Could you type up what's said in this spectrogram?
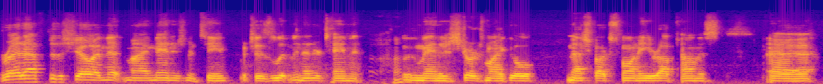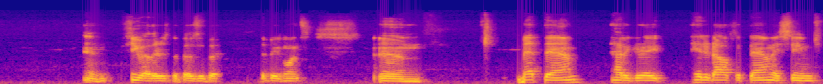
right after the show, I met my management team, which is Lippman Entertainment, uh-huh. who managed George Michael, Matchbox Twenty, Rob Thomas, uh, and a few others, but those are the, the big ones. Um, met them, had a great hit it off with them. They seemed,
